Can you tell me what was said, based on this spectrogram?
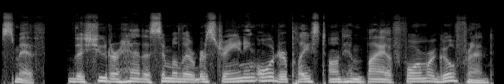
Smith, the shooter had a similar restraining order placed on him by a former girlfriend.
